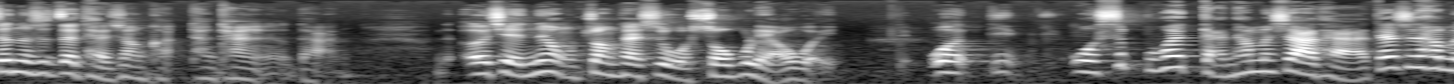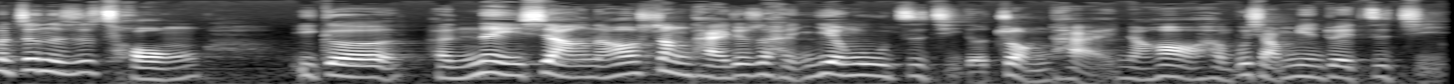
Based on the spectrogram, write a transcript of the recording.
真的是在台上侃侃侃而谈，而且那种状态是我收不了尾，我我是不会赶他们下台，但是他们真的是从一个很内向，然后上台就是很厌恶自己的状态，然后很不想面对自己。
